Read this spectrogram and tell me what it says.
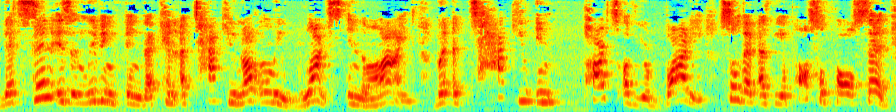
that sin is a living thing that can attack you not only once in the mind, but attack you in parts of your body so that as the apostle Paul said,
